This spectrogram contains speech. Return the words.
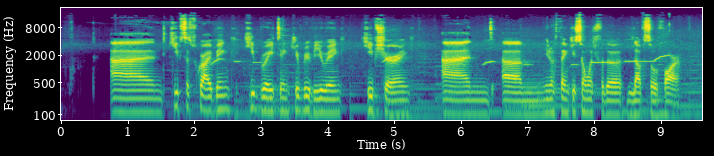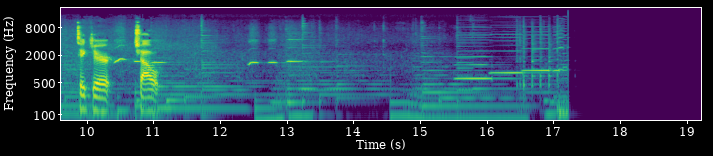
and keep subscribing, keep rating, keep reviewing, keep sharing and um, you know thank you so much for the love so far. Take care. Ciao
